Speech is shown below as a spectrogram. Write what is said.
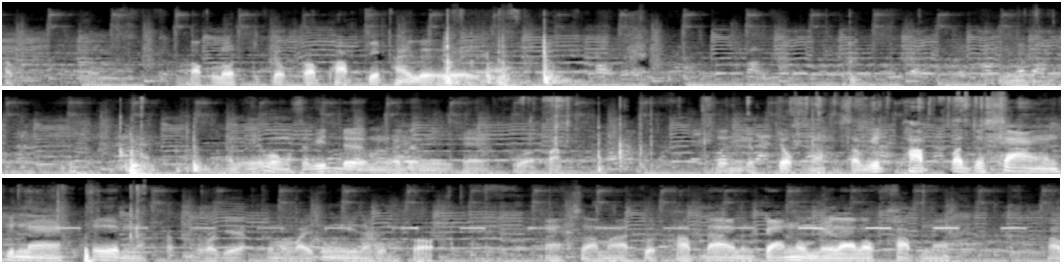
ครับล็อกรถจบก็พับเก็บให้เลยนะอันนี้วงสวิตช์เดิมมันก็จะมีแค่ตัวปรับ เด่นกับจกนะสวิตช์พับก็จะสร้างมันขึ้นมาเพิ่มนะครับแล้วก็แยกมาไว้ตรงนี้นะผมก็สามารถกดพับได้เหมือนกันผมเวลาเราขับนะเข้า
